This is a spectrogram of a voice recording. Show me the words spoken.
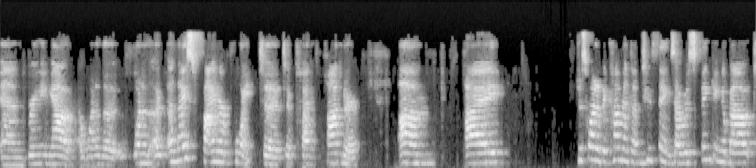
and bringing out one of the one of the, a, a nice finer point to to kind of ponder. Um, I just wanted to comment on two things. I was thinking about,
